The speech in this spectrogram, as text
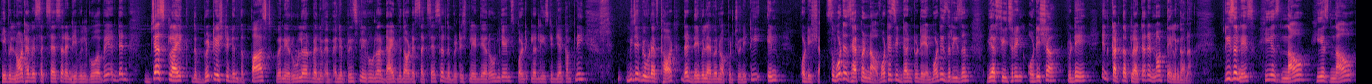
he will not have a successor and he will go away. And then, just like the British did in the past, when a ruler, when a, when a princely ruler died without a successor, the British played their own games, particularly East India Company. BJP would have thought that they will have an opportunity in Odisha. So what has happened now? What has he done today? And what is the reason we are featuring Odisha today in Cut the Clutter and not Telangana? Reason is he is now he is now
